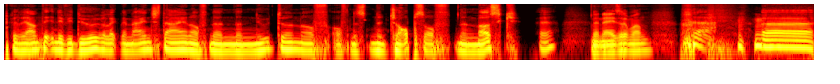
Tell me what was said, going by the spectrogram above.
briljante individuen, gelijk een Einstein of een, een Newton of, of een, een Jobs of een Musk? Hè? De IJzerman. Eh,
